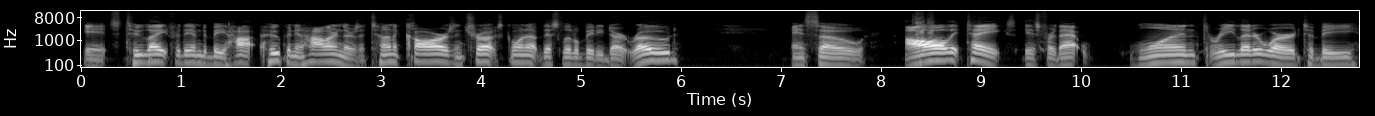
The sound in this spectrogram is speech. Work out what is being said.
It's too late for them to be ho- hooping and hollering. There's a ton of cars and trucks going up this little bitty dirt road. And so all it takes is for that one three letter word to be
